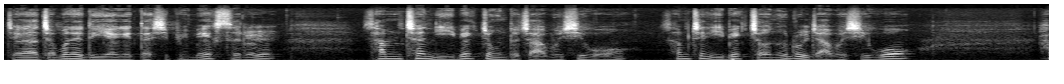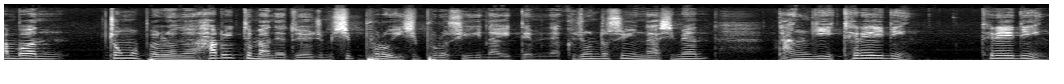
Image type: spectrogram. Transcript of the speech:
제가 저번에도 이야기했다시피 맥스를 3,200 정도 잡으시고 3,200 전후를 잡으시고 한번 종목별로는 하루 이틀만 해도 요즘 10% 20% 수익이 나기 때문에 그 정도 수익 나시면 단기 트레이딩 트레이딩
